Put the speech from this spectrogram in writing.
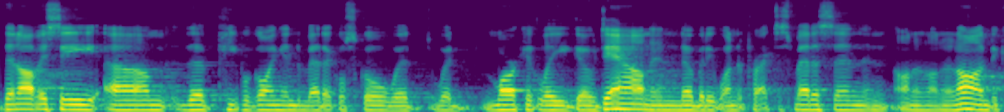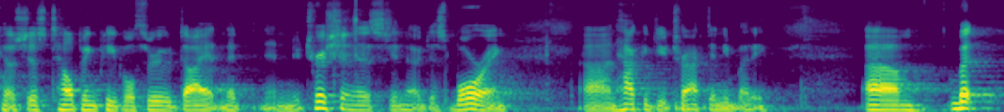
then obviously um, the people going into medical school would, would markedly go down and nobody wanted to practice medicine and on and on and on because just helping people through diet and, and nutrition is you know just boring uh, and how could you attract anybody um, but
